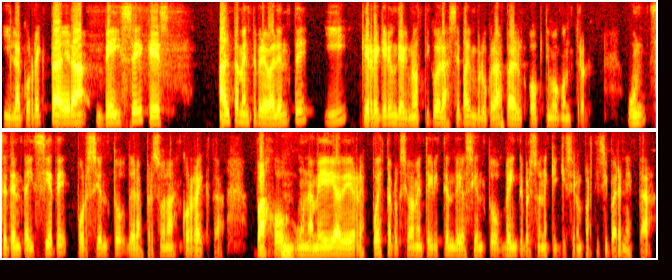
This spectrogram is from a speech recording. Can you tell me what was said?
y la correcta era B y C, que es altamente prevalente y que requiere un diagnóstico de las cepas involucradas para el óptimo control. Un 77% de las personas correctas, bajo mm. una media de respuesta aproximadamente, Cristian, de 120 personas que quisieron participar en, esta,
